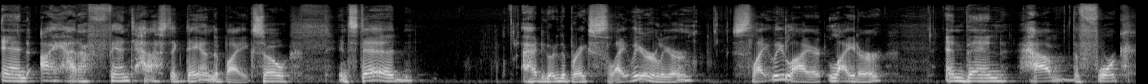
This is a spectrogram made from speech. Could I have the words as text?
And I had a fantastic day on the bike. So instead, I had to go to the brakes slightly earlier, slightly lighter, and then have the fork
